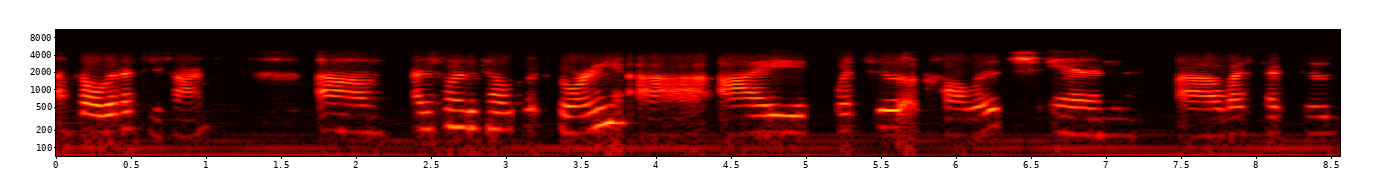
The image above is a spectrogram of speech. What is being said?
I've called in a few times. Um, I just wanted to tell a quick story. Uh, I went to a college in uh, West Texas.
